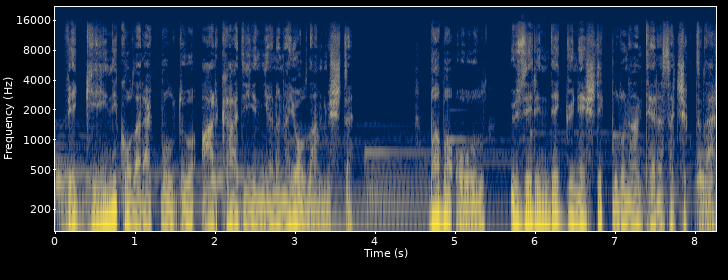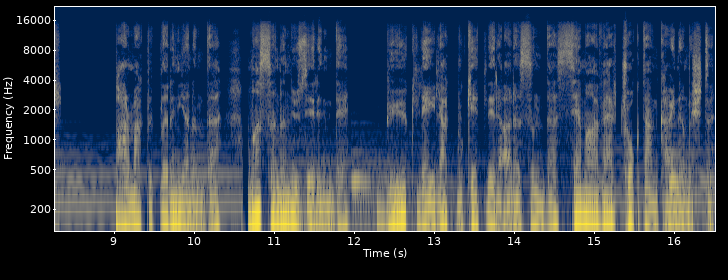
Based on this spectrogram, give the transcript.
ve giyinik olarak bulduğu Arkadi'nin yanına yollanmıştı. Baba oğul üzerinde güneşlik bulunan terasa çıktılar. Parmaklıkların yanında, masanın üzerinde büyük leylak buketleri arasında semaver çoktan kaynamıştı.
